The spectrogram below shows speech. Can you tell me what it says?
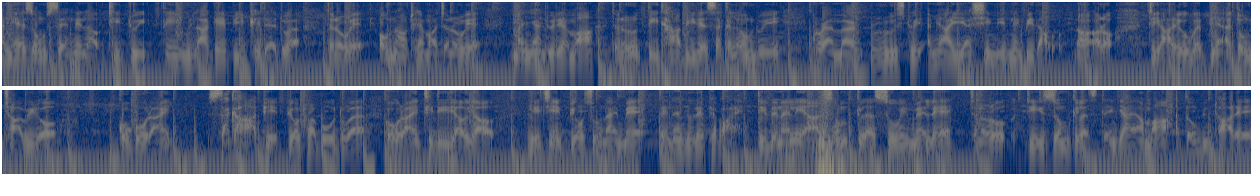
အနည်းဆုံး10နှစ်လောက်ထိတွေ့သင်ယူလာခဲ့ပြီးဖြစ်တဲ့အတွက်ကျွန်တော်တို့ရဲ့အုံနောက်ထဲမှာကျွန်တော်တို့ရဲ့မှတ်ဉာဏ်တွေထဲမှာကျွန်တော်တို့သိထားပြီးတဲ့စကားလုံးတွေ grammar rules တွေအများကြီးရရှိနေနေပြီးသားပေါ့။နော်အဲ့တော့ဒီဟာတွေကိုပဲပြန်အသုံးချပြီးတော့ကိုကိုတိုင်းစကားအဖြစ်ပြောထွက်ဖို့အတွက်ကိုကိုတိုင်းထိထိရောက်ရောက်လေ့ကျင့်ပြောဆိုနိုင်မဲ့သင်တန်းမျိုးလေးဖြစ်ပါတယ်ဒီသင်တန်းလေးက Zoom class ဆိုပေမဲ့လည်းကျွန်တော်တို့ဒီ Zoom class သင်ကြားရမှာအသုံးပြုထားတဲ့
